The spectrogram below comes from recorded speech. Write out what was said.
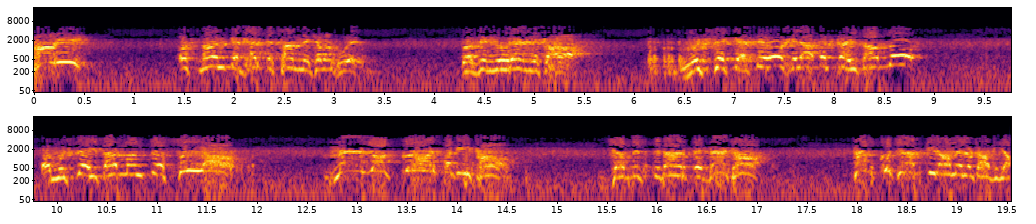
بھاری عثمان کے گھر کے سامنے جمع ہوئے۔ تو نورین نے کہا، مجھ سے کہتے ہو خلافت کا حساب دو اور مجھ سے حساب مانگتے سن لو۔ میں جو کروڑ پتی تھا، جب اقتدار پہ بیٹھا، سب کچھ رب کی راہ میں لٹا دیا۔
